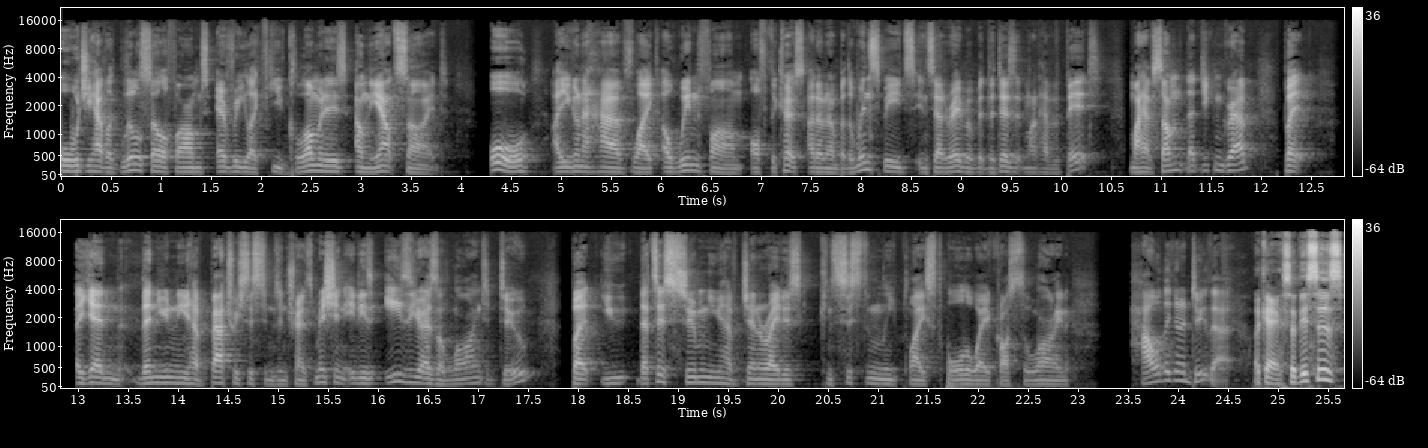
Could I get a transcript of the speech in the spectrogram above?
or would you have like little solar farms every like few kilometers on the outside? Or are you going to have like a wind farm off the coast? I don't know, but the wind speeds in Saudi Arabia, but the desert might have a bit, might have some that you can grab. But again, then you need to have battery systems and transmission. It is easier as a line to do, but you that's assuming you have generators consistently placed all the way across the line. How are they going to do that? Okay, so this is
